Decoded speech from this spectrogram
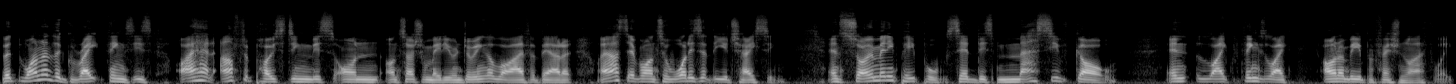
But one of the great things is I had after posting this on on social media and doing a live about it, I asked everyone, so what is it that you're chasing? And so many people said this massive goal and like things like I want to be a professional athlete.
